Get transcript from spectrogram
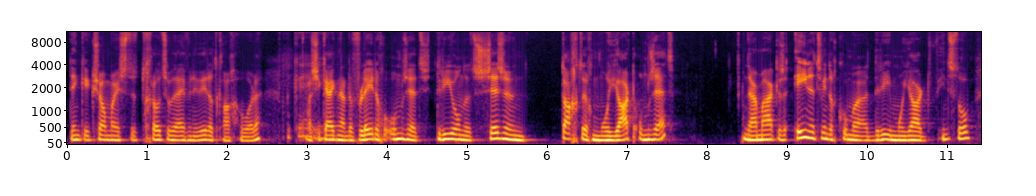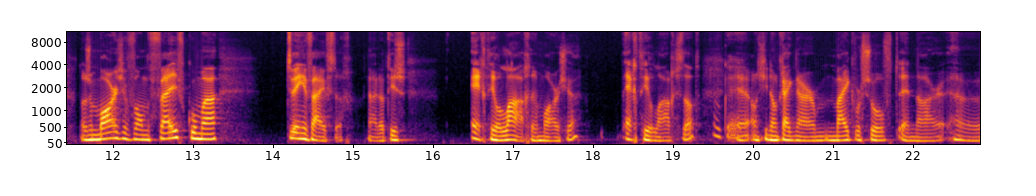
denk ik, zomaar eens het grootste bedrijf in de wereld kan gaan worden. oké. Als je kijkt naar de volledige omzet, is 386 miljard omzet. Daar maken ze 21,3 miljard winst op. Dat is een marge van 5,52. Nou, dat is echt heel laag, een marge. Echt heel laag is dat. Eh, als je dan kijkt naar Microsoft en naar eh,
